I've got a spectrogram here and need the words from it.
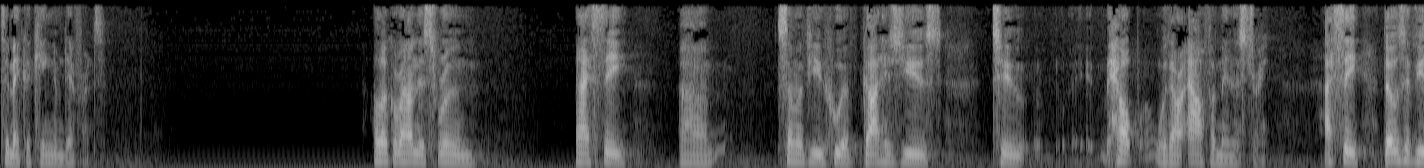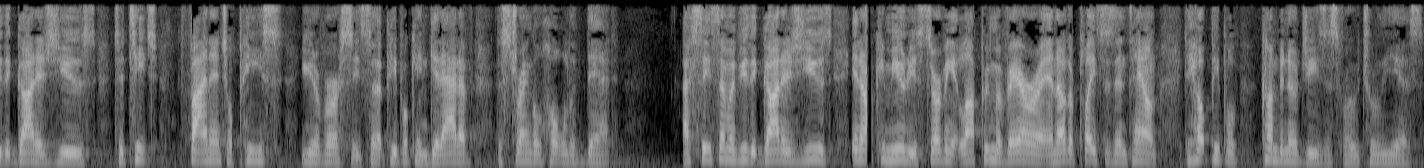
to make a kingdom difference. I look around this room and I see um, some of you who have, God has used to help with our Alpha ministry. I see those of you that God has used to teach financial peace universities so that people can get out of the stranglehold of debt. I see some of you that God has used in our community, serving at La Primavera and other places in town to help people come to know Jesus for who he truly is.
